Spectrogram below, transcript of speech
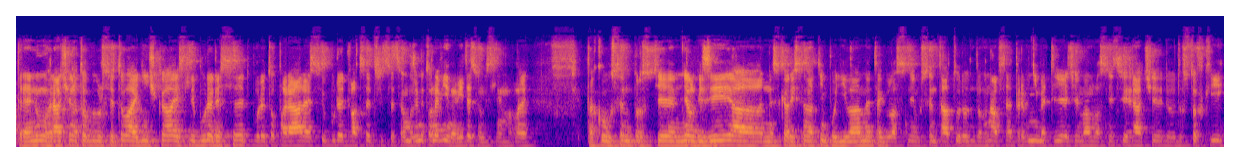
trénu hráče na to, by byl světová jednička, jestli bude 10, bude to paráda, jestli bude 20, 30, samozřejmě to nevíme, víte, co myslím, ale takovou jsem prostě měl vizi a dneska, když se nad tím podíváme, tak vlastně už jsem tátu dohnal v té první metě, že mám vlastně tři hráče do, do stovky.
